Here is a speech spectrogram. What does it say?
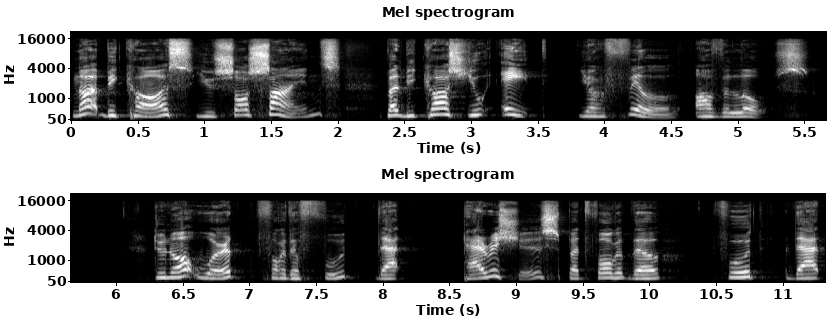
not because you saw signs, but because you ate your fill of the loaves. Do not work for the food that perishes, but for the food that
